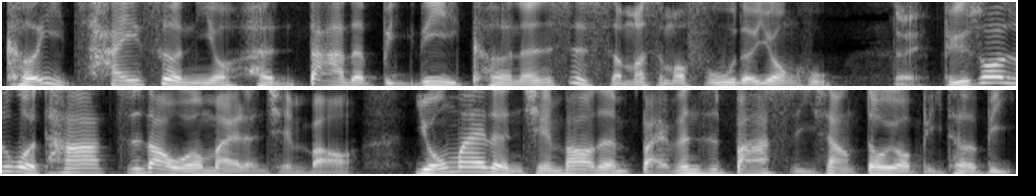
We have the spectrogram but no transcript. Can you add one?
可以猜测你有很大的比例可能是什么什么服务的用户。对，比如说，如果他知道我有买冷钱包，有买冷钱包的人百分之八十以上都有比特币，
